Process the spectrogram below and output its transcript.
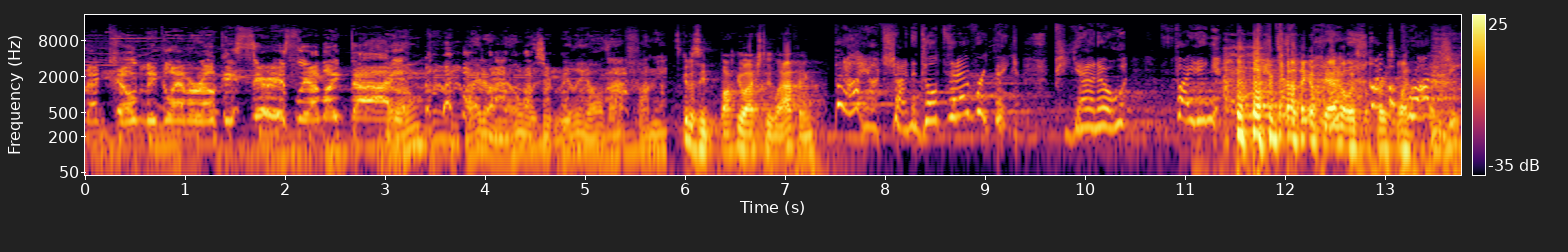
That killed me, Glamourokey! Seriously, I might die! Oh, I don't know. Was it really all that funny? It's good to see Baku actually laughing. But I outshine adults at everything. Piano, fighting. Pounding a piano was the first I'm first a one. prodigy.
